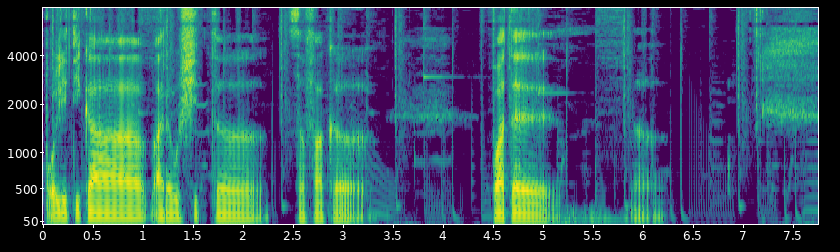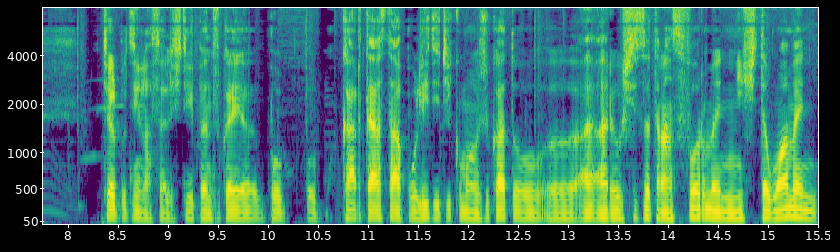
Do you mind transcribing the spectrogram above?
politica a reușit uh, să facă poate uh, cel puțin la fel, știi? Pentru că e, po, po, cartea asta a politicii, cum au jucat-o, uh, a, a reușit să transforme niște oameni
